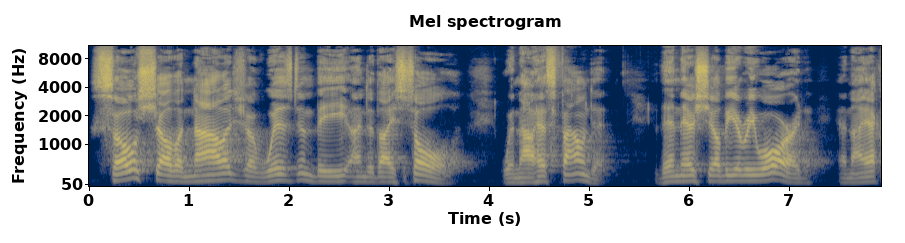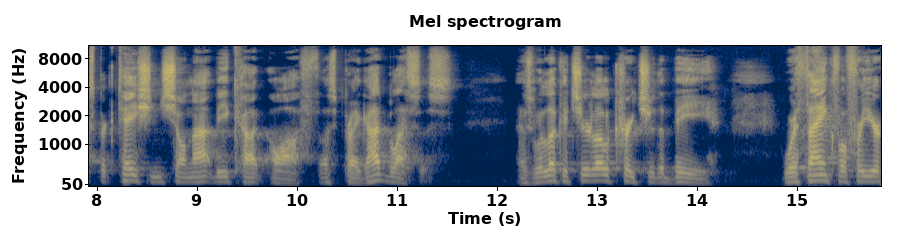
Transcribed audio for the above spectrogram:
So shall the knowledge of wisdom be unto thy soul when thou hast found it. Then there shall be a reward, and thy expectation shall not be cut off. Let's pray. God bless us as we look at your little creature, the bee. We're thankful for your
